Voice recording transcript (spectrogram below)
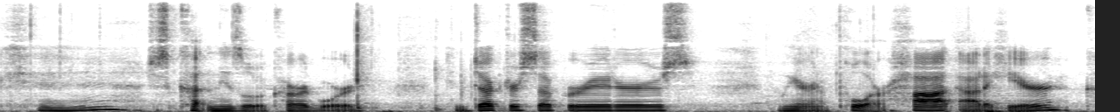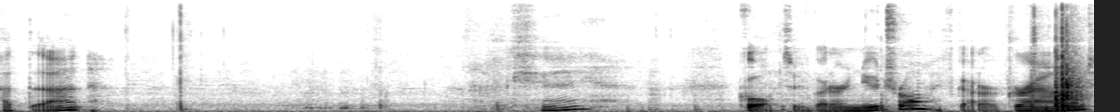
Okay, just cutting these little cardboard conductor separators. We are to pull our hot out of here, cut that. Okay, cool. So we've got our neutral, we've got our ground,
